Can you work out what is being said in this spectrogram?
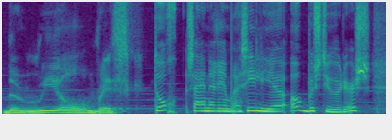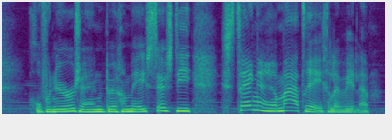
the real risk. Toch zijn er in Brazilië ook bestuurders, gouverneurs en burgemeesters die strengere maatregelen willen.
